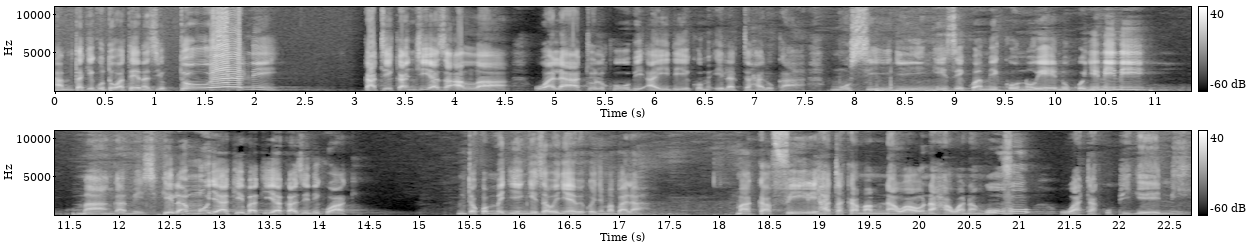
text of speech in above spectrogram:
hamtaki kutoa tena, sio? Toweni katika njia za Allah, wala tulku biaidikum ila tahaluka, musijiingize kwa mikono yenu kwenye nini? Maangamizi. Kila mmoja akibakia kazini kwake, mtakuwa mmejiingiza wenyewe kwenye mabalaa. Makafiri hata kama mnawaona hawana nguvu, watakupigeni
